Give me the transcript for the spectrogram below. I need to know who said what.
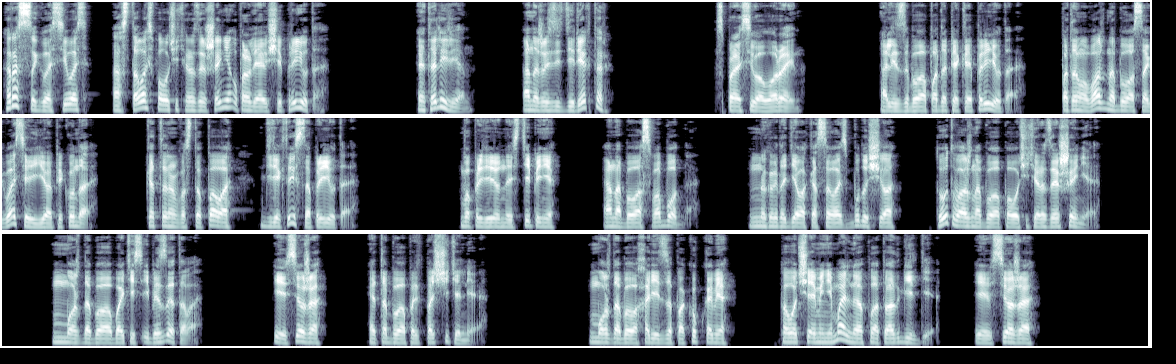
Speaker 1: Раз согласилась, осталось получить разрешение управляющей приюта. Это Лилиан. Она же здесь директор? Спросила Лоррейн. Ализа была под опекой приюта, потому важно было согласие ее опекуна, которым выступала директриса приюта. В определенной степени она была свободна, но когда дело касалось будущего, тут важно было получить разрешение. Можно было обойтись и без этого. И все же, это было предпочтительнее. Можно было ходить за покупками, получая минимальную оплату от гильдии. И все же...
